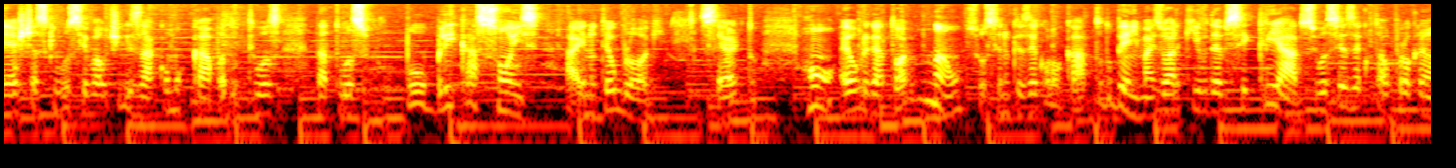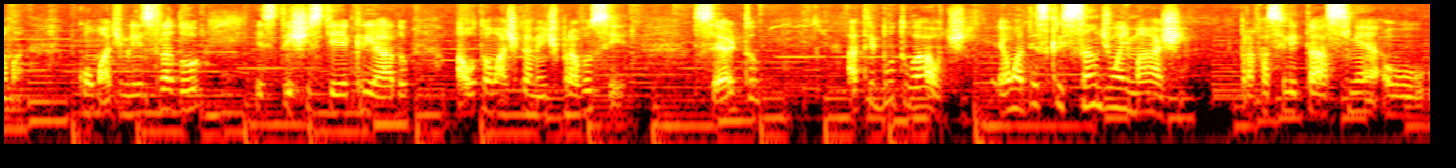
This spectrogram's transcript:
estas que você vai utilizar como capa do das tuas publicações aí no teu blog, certo? ROM é obrigatório? Não, se você não quiser colocar, tudo bem, mas o arquivo deve ser criado. Se você executar o programa como administrador, esse TXT é criado automaticamente para você, certo? Atributo alt é uma descrição de uma imagem para facilitar assim o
